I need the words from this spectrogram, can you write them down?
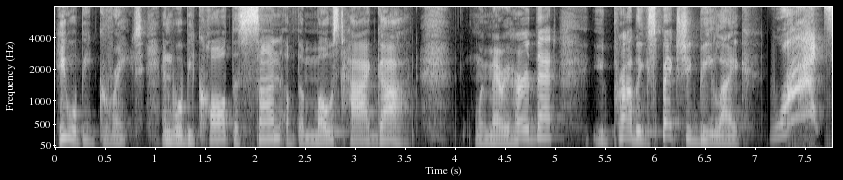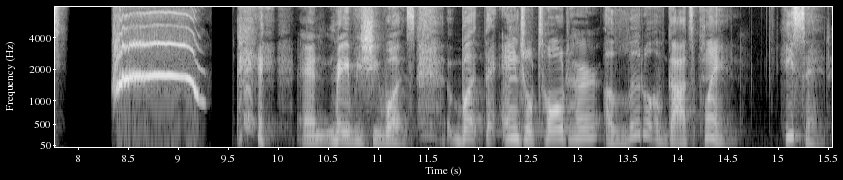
He will be great and will be called the Son of the Most High God. When Mary heard that, you'd probably expect she'd be like, What? and maybe she was. But the angel told her a little of God's plan. He said,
